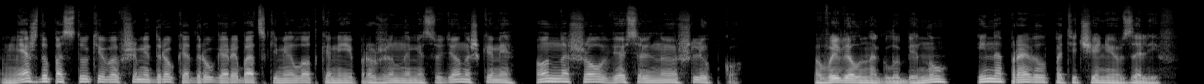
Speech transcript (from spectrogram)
Между постукивавшими друг от друга рыбацкими лодками и пружинными суденышками он нашел весельную шлюпку, вывел на глубину и направил по течению в залив.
